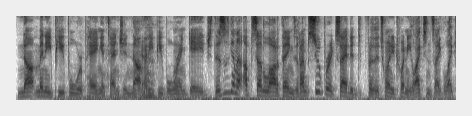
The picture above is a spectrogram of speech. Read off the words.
not many people were paying attention, not yeah. many people were engaged. This is going to upset a lot of things, and I'm super excited for the 2020 election cycle. Like,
